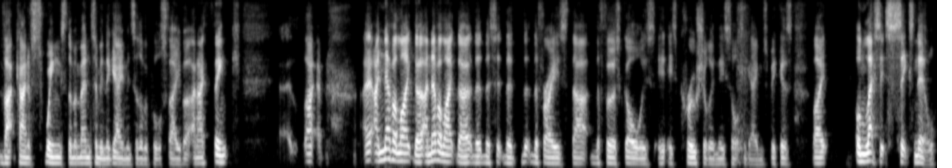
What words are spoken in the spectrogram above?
that kind of swings the momentum in the game into Liverpool's favour. And I think, uh, like, I, I never like the I never like the the, the the the phrase that the first goal is is crucial in these sorts of games because like unless it's 6 0,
